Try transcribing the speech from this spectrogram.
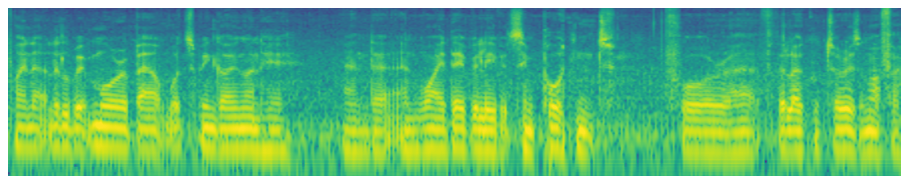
find out a little bit more about what's been going on here, and uh, and why they believe it's important for uh, for the local tourism offer.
